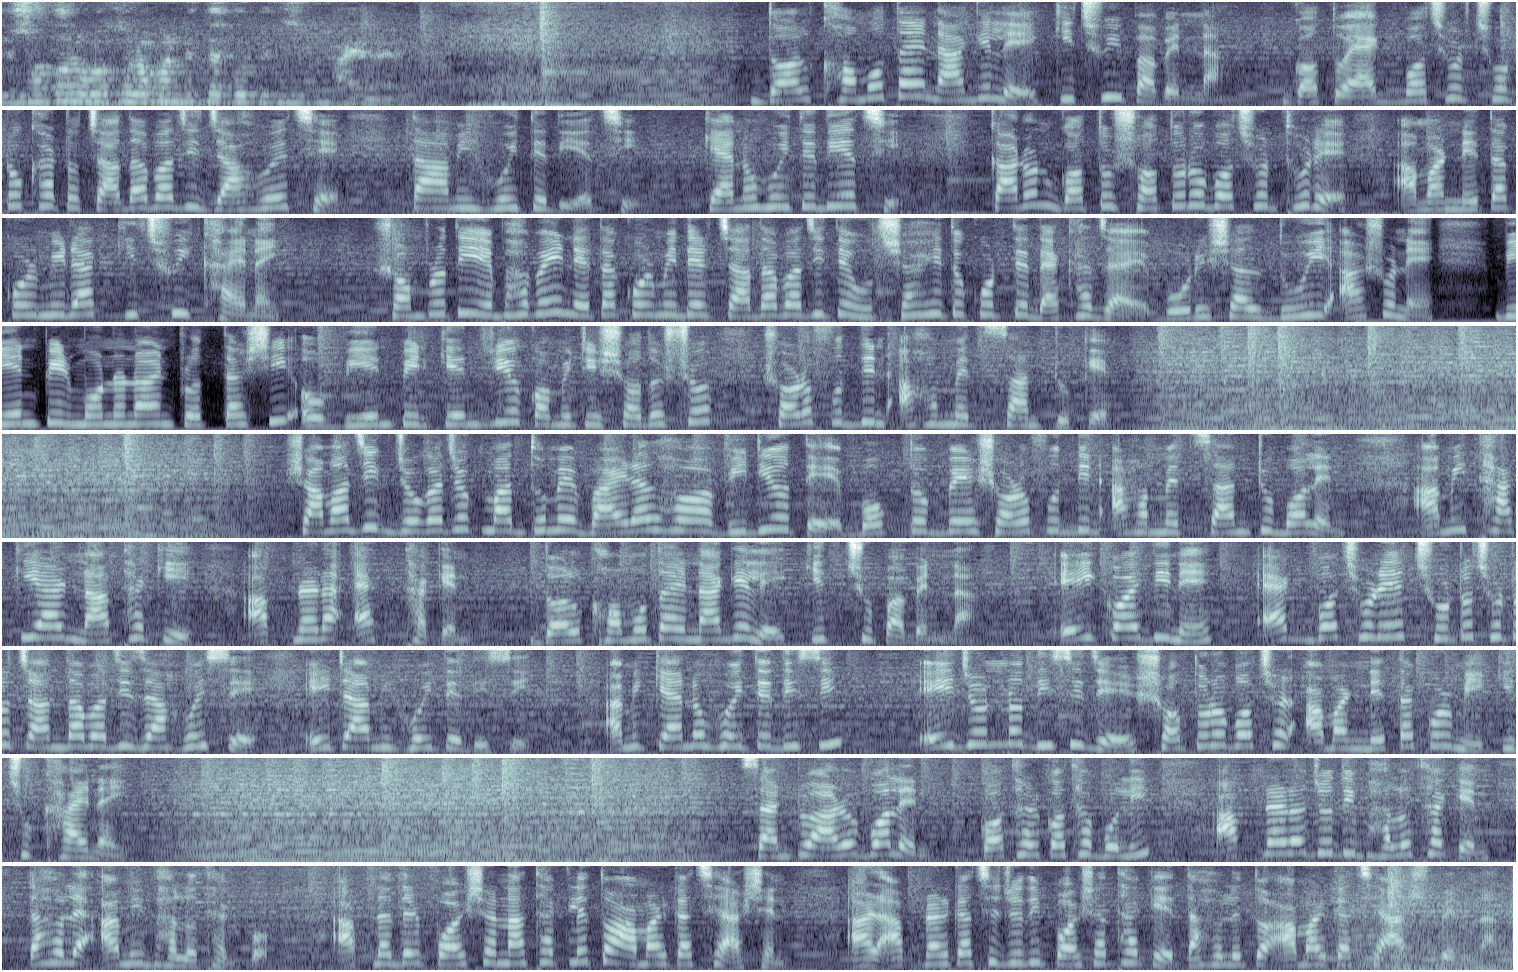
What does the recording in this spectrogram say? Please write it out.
যে সতেরো বছর আমার কিছু নাই দল ক্ষমতায় না গেলে কিছুই পাবেন না। গত এক বছর ছোটখাটো চাঁদাবাজি যা হয়েছে তা আমি হইতে দিয়েছি। কেন হইতে দিয়েছি? কারণ গত সতেরো বছর ধরে আমার নেতাকর্মীরা কিছুই খায় নাই। সম্প্রতি এভাবেই নেতাকর্মীদের চাঁদাবাজিতে উৎসাহিত করতে দেখা যায়, বরিশাল দুই আসনে বিএনপির মনোনয়ন প্রত্যাশী ও বিএনপির কেন্দ্রীয় কমিটির সদস্য শরফুদ্দিন আহমেদ সান্টুকে। সামাজিক যোগাযোগ মাধ্যমে ভাইরাল হওয়া ভিডিওতে বক্তব্যে শরফুদ্দিন আহমেদ সান্টু বলেন, আমি থাকি আর না থাকি, আপনারা এক থাকেন। দল ক্ষমতায় না গেলে কিচ্ছু পাবেন না। এই কয়দিনে এক বছরে ছোট ছোট চান্দাবাজি যা হয়েছে এইটা আমি হইতে দিছি। আমি কেন হইতে দিছি? এই জন্য দিছি যে সতেরো বছর আমার নেতাকর্মী কিছু খায় নাই। সান্টু আরও বলেন, কথার কথা বলি, আপনারা যদি ভালো থাকেন, তাহলে আমি ভালো থাকব। আপনাদের পয়সা না থাকলে তো আমার কাছে আসেন, আর আপনার কাছে যদি পয়সা থাকে, তাহলে তো আমার কাছে আসবেন না।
